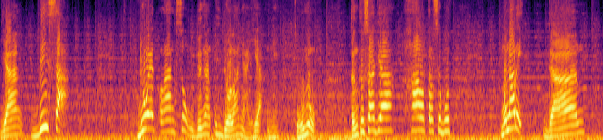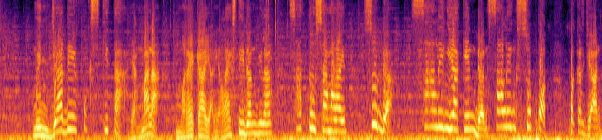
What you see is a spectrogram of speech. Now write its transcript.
yang bisa duet langsung dengan idolanya yakni ungu. Tentu saja hal tersebut menarik dan menjadi fokus kita yang mana mereka yakni Lesti dan Bilar satu sama lain sudah saling yakin dan saling support pekerjaan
